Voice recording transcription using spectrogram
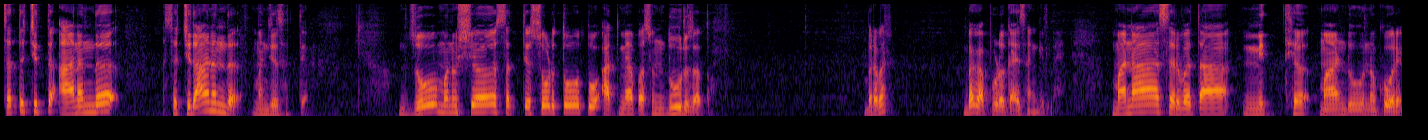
सतचित्त आनंद सच्चिदानंद म्हणजे सत्य. जो मनुष्य सत्य सोडतो तो आत्म्यापासून दूर जातो. बरोबर? बघा पुढं काय सांगितलं आहे मना सर्वता मिथ्य मांडू नको रे.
